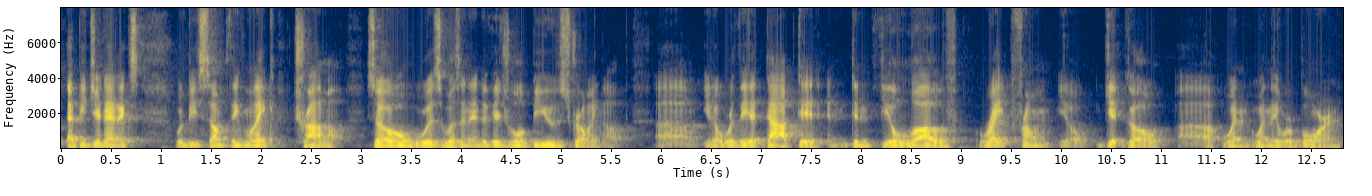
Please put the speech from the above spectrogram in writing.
epigenetics would be something like trauma. So was was an individual abused growing up? Um, you know, were they adopted and didn't feel love right from you know get go uh, when when they were born?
